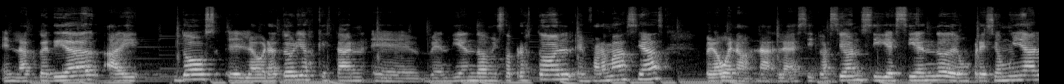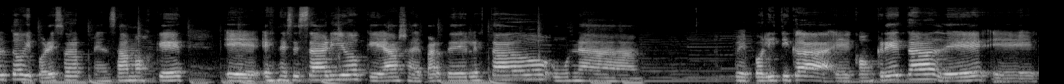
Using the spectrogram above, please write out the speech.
En la actualidad hay dos eh, laboratorios que están eh, vendiendo misoprostol en farmacias, pero bueno, la situación sigue siendo de un precio muy alto y por eso pensamos que eh, es necesario que haya de parte del Estado una política concreta de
